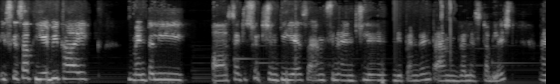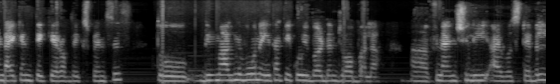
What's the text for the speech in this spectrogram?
इसके साथ ये भी था एक मेंटली सेटिस्फेक्शन की yes I am financially independent I am well established and I can take care of the expenses तो दिमाग में वो नहीं था कि कोई बर्डन जॉब वाला financially I was stable,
